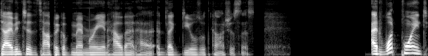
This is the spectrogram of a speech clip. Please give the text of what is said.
dive into the topic of memory and how that ha- like deals with consciousness. At what point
